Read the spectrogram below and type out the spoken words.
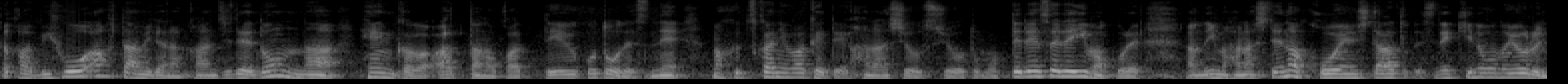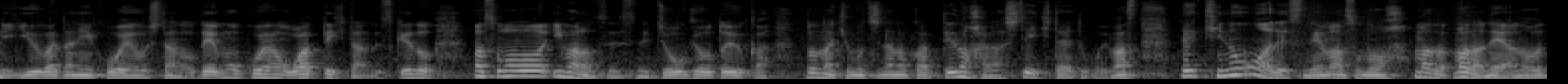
だから、ビフォーアフターみたいな感じで、どんな変化があったのかっていうことをですね、まあ2日に分けて話をしようと思って、で、それで今これ、あの今話してるのは講演した後ですね、昨日の夜に夕方に講演をしたので、もう講演終わってきたんですけど、まあ、その今のですね、状況というか、どんな気持ちなのかっていうのを話していきたいと思います。で、昨日はですね、まあ、その、まだまだね、あの、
